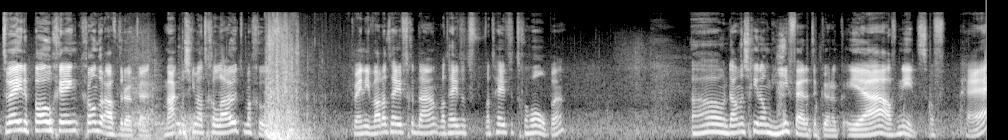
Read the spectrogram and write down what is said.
tweede poging. Gewoon eraf drukken. Maakt misschien wat geluid, maar goed. Ik weet niet wat het heeft gedaan. Wat heeft het, wat heeft het geholpen? Oh, dan misschien om hier verder te kunnen... Ja, of niet? Of... Hè?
